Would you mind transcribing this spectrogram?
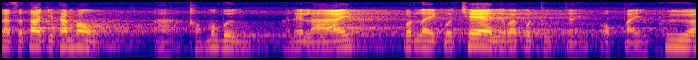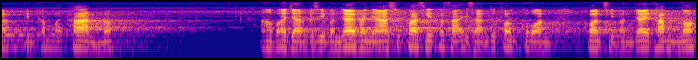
ราชสตาจิตธรรมเฮาอ่าเข้ามาเบิ่งหลายๆ กดไลค์กดแชร์หรือว่ากดถูกใจออกไปเพื่อเป็นธรรมทานเนาะเอาพระอาจารย์กสิบรรยายพญาสุภาษิตภาษาอีสานทุกฟังก่อนก่อนสิบรรยายธรรมเนาะ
